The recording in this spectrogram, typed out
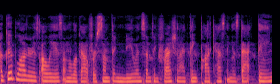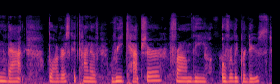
a good blogger is always on the lookout for something new and something fresh, and I think podcasting is that thing that bloggers could kind of recapture from the overly produced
